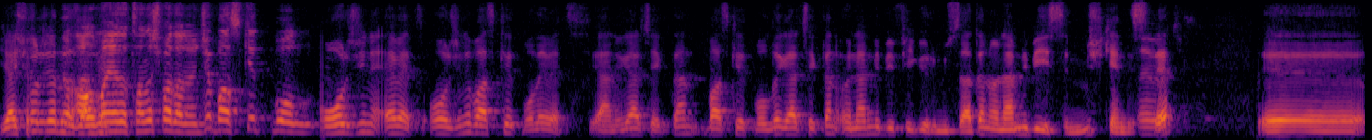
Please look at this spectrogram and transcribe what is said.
Yaşar Hoca da Almanya'da tanışmadan önce basketbol orijini evet orijini basketbol evet. Yani gerçekten basketbolda gerçekten önemli bir figürmüş zaten. Önemli bir isimmiş kendisi evet. de. Ee,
